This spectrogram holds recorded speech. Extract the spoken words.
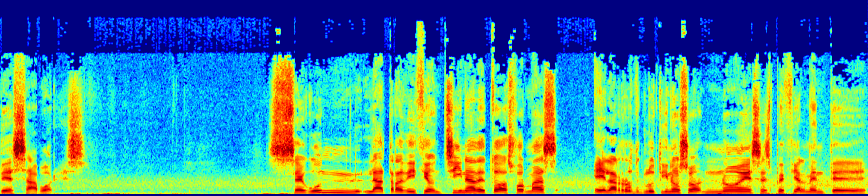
de sabores. Según la tradición china, de todas formas, el arroz glutinoso no es especialmente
